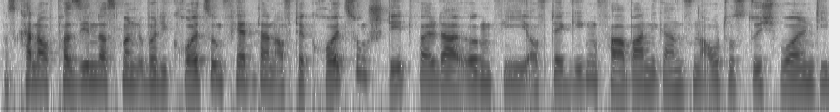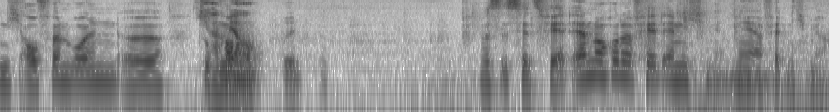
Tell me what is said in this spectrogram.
es kann auch passieren, dass man über die Kreuzung fährt und dann auf der Kreuzung steht, weil da irgendwie auf der Gegenfahrbahn die ganzen Autos durch wollen, die nicht aufhören wollen äh, zu die kommen. Haben ja auch grün. Was ist jetzt? Fährt er noch oder fährt er nicht mehr? Nee, er fährt nicht mehr.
